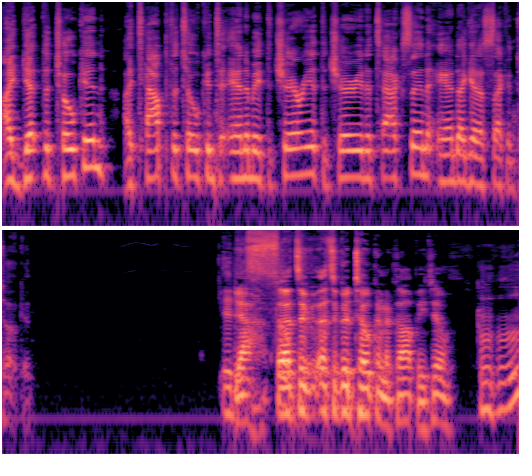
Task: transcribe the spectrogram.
I get the token, I tap the token to animate the chariot, the chariot attacks in, and I get a second token. It Yeah, so that's a that's a good token to copy too. Mm-hmm.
